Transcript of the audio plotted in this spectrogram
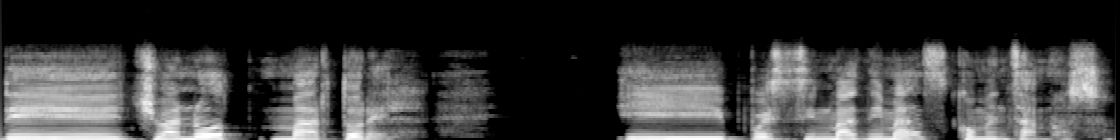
de Joanot Martorell. Y pues sin más ni más, comenzamos.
